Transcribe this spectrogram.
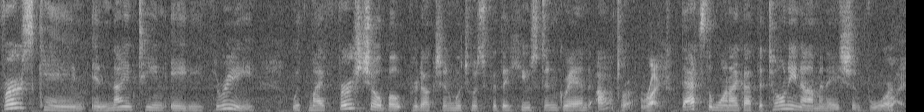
first came in 1983 with my first Showboat production, which was for the Houston Grand Opera. Right. That's the one I got the Tony nomination for. Right.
